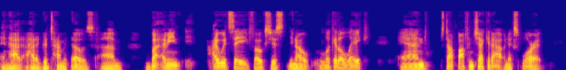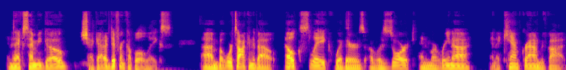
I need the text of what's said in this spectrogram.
and had, had a good time with those. Um, but I mean, I would say folks just, you know, look at a lake and stop off and check it out and explore it. And the next time you go, check out a different couple of lakes. Um, but we're talking about Elks Lake, where there's a resort and a marina and a campground. We've got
